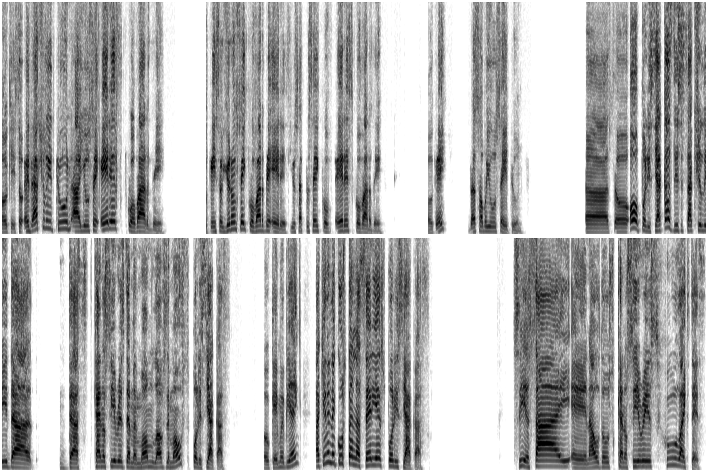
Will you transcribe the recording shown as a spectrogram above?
Okay, so and actually, tune uh, you say eres cobarde. Okay, so you don't say cobarde eres. You have to say co- eres cobarde. Okay, that's how you will say tune. Uh, so oh, policíacas. This is actually the the kind of series that my mom loves the most. Policíacas. Okay, muy bien. ¿A quiénes le gustan las series policíacas? CSI and all those kind of series. Who likes this?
